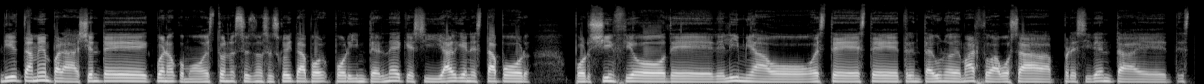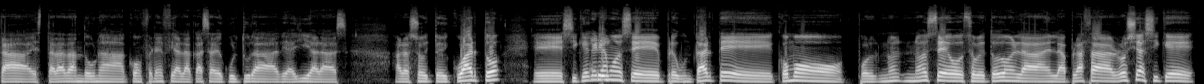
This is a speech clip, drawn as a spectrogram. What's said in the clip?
Dir tamén para a xente, bueno, como isto nos, nos escoita por, por internet, que si alguén está por por Xincio de, de Limia o este este 31 de marzo a vosa presidenta eh, está estará dando una conferencia en la Casa de Cultura de allí a las a las 8 y cuarto. Eh, sí que queríamos eh, preguntarte cómo, por, no, no sé, o sobre todo en la, en la Plaza Roxa, sí que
